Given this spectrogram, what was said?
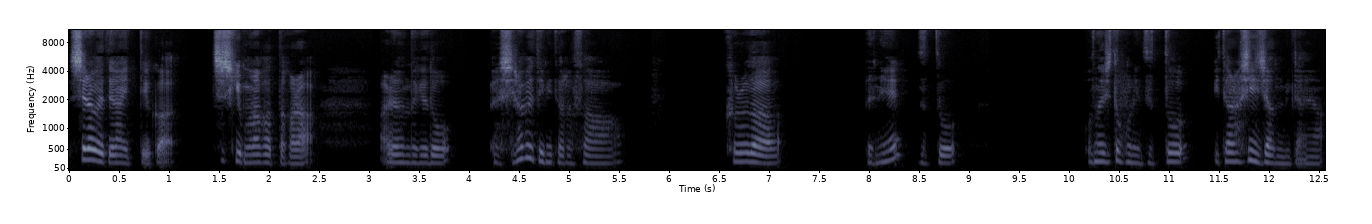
調べてないっていうか、知識もなかったから、あれなんだけど、調べてみたらさ、黒田でね、ずっと、同じとこにずっといたらしいじゃん、みたいな。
